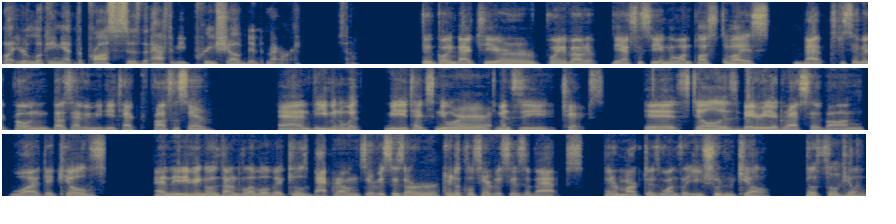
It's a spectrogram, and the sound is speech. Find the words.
but you're looking at the processes that have to be pre shoved into memory. So, going back to your point about the SoC and the OnePlus device, that specific phone does have a MediaTek processor. And even with MediaTek's newer Dimensity chips, it still is very aggressive on what it kills And it even goes down to the level of it kills background services or critical services of apps that are marked as ones that you shouldn't kill. They'll still Mm-hmm. kill.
